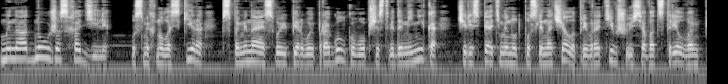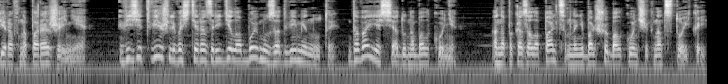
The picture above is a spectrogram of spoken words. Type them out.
«Мы на одну уже сходили», – усмехнулась Кира, вспоминая свою первую прогулку в обществе Доминика, через пять минут после начала превратившуюся в отстрел вампиров на поражение. «Визит вежливости разрядил обойму за две минуты. Давай я сяду на балконе». Она показала пальцем на небольшой балкончик над стойкой.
